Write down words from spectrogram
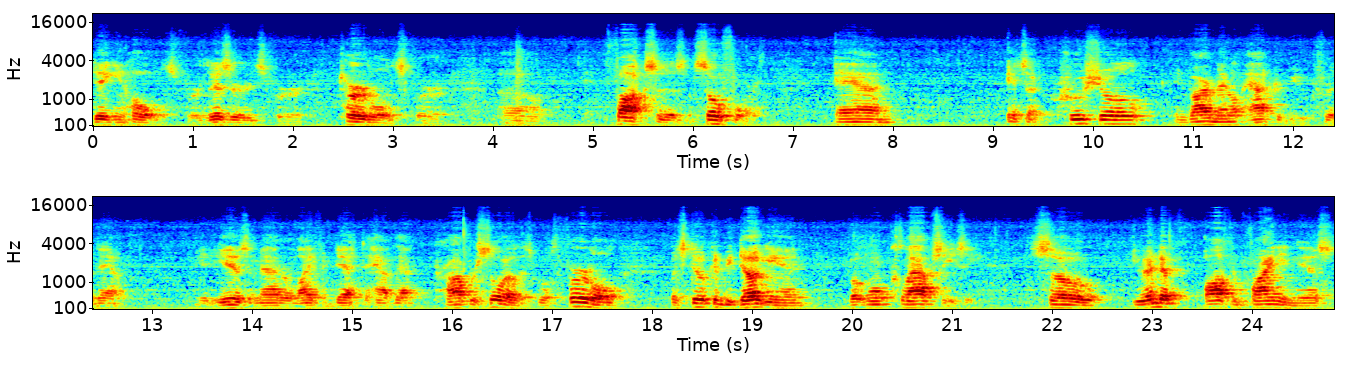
digging holes, for lizards, for turtles, for uh, foxes, and so forth. And it's a crucial environmental attribute for them. It is a matter of life and death to have that proper soil that's both fertile, but still can be dug in, but won't collapse easy. So you end up often finding this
